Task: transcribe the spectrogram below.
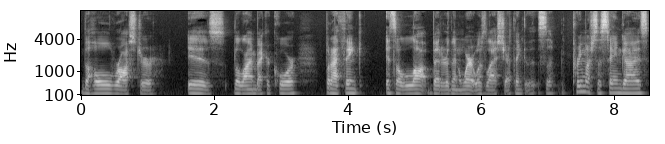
the whole roster is the linebacker core, but I think it's a lot better than where it was last year. I think it's pretty much the same guys,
